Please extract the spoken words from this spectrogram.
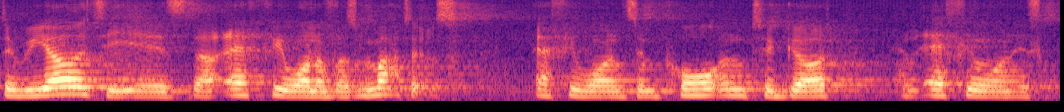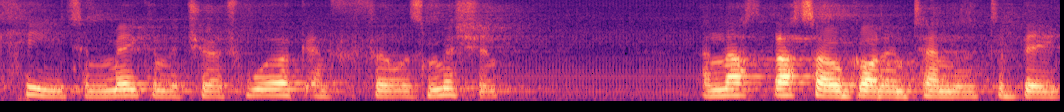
the reality is that every one of us matters. Everyone's important to God, and everyone is key to making the church work and fulfill its mission. And that's, that's how God intended it to be.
